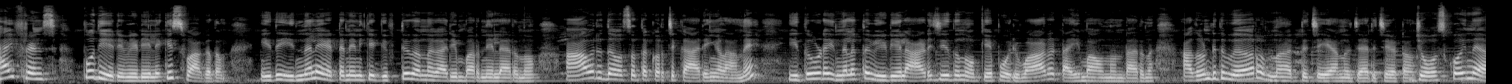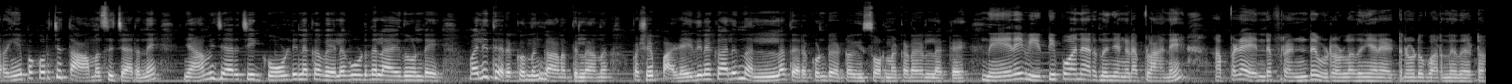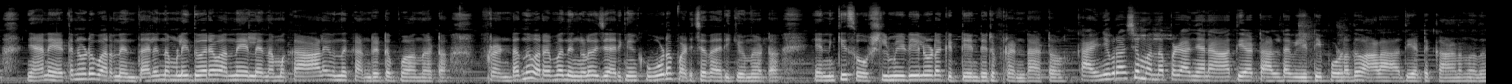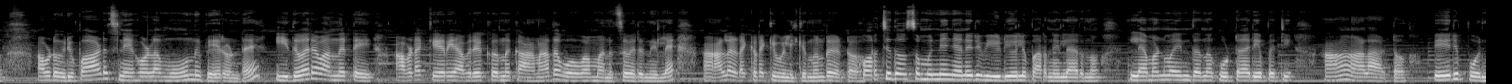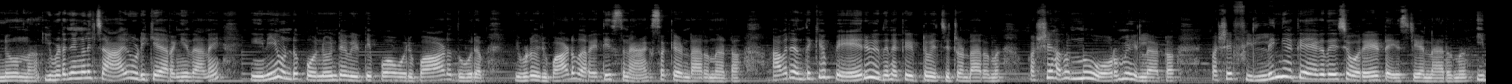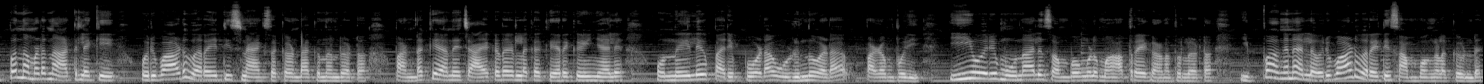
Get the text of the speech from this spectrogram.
Hi friends പുതിയൊരു വീഡിയോയിലേക്ക് സ്വാഗതം. ഇത് ഇന്നലെ ഏട്ടൻ എനിക്ക് ഗിഫ്റ്റ് തന്ന കാര്യം പറഞ്ഞില്ലായിരുന്നു? ആ ഒരു ദിവസത്തെ കുറച്ച് കാര്യങ്ങളാണ്. ഇതോടെ ഇന്നലത്തെ വീഡിയോയിൽ ആഡ് ചെയ്ത് നോക്കിയപ്പോൾ ഒരുപാട് ടൈം ആവുന്നുണ്ടായിരുന്നു. അതുകൊണ്ട് ഇത് വേറൊന്നായിട്ട് ചെയ്യാമെന്ന് വിചാരിച്ചു കേട്ടോ. ജോസ്കോയിൽ നിന്ന് ഇറങ്ങിയപ്പോൾ കുറച്ച് താമസിച്ചായിരുന്നേ. ഞാൻ വിചാരിച്ച് ഈ ഗോൾഡിനൊക്കെ വില കൂടുതലായതുകൊണ്ട് വലിയ തിരക്കൊന്നും കാണത്തില്ല എന്ന് പക്ഷേ പഴയതിനേക്കാളും നല്ല തിരക്കുണ്ട് കേട്ടോ ഈ സ്വർണക്കടകളിലൊക്കെ. നേരെ വീട്ടിൽ പോകാനായിരുന്നു ഞങ്ങളുടെ പ്ലാന് അപ്പോഴേ എന്റെ ഫ്രണ്ട് ഇവിടെ ഉള്ളത് ഞാൻ ഏട്ടനോട് പറഞ്ഞത് കേട്ടോ. ഞാൻ ഏട്ടനോട് പറഞ്ഞു എന്തായാലും നമ്മൾ ഇതുവരെ വന്നേയല്ലേ നമുക്ക് ആളെ ഒന്ന് കണ്ടിട്ട് പോകാമെന്ന് കേട്ടോ. ഫ്രണ്ടെന്ന് പറയുമ്പോൾ നിങ്ങൾ വിചാരിക്കും കൂടെ പഠിച്ചതായിരിക്കും എന്ന് കേട്ടോ. എനിക്ക് സോഷ്യൽ മീഡിയയിലൂടെ കിട്ടിയ എന്റെ ഒരു ഫ്രണ്ടാട്ടോ കഴിഞ്ഞ പ്രാവശ്യം വന്നപ്പോഴാണ് ഞാൻ ആദ്യമായിട്ട് ആളുടെ വീട്ടിൽ പോണതും ആളെ ആദ്യമായിട്ട് കാണുന്നതും. അവിടെ ഒരുപാട് സ്നേഹമുള്ള മൂന്ന് പേരുണ്ട്. ഇതുവരെ വന്നിട്ടേ അവിടെ കയറി അവരൊക്കെ ഒന്ന് കാണാതെ പോകാൻ മനസ്സ് വരുന്നില്ലേ? ആൾ ഇടയ്ക്കിടയ്ക്ക് വിളിക്കുന്നുണ്ട് കേട്ടോ. കുറച്ച് ദിവസം മുന്നേ ഞാനൊരു വീഡിയോയിൽ പറഞ്ഞില്ലായിരുന്നു? ലെമൺ വൈൻ തന്ന കൂട്ടുകാരിയെ പറ്റി. ആ ആളാട്ടോ പേര് പൊന്നു എന്ന് ഇവിടെ ഞങ്ങൾ ചായ കുടിക്കാൻ ഇറങ്ങിയതാണ്. ഇനിയുണ്ട് പൊന്നുവിന്റെ വീട്ടിൽ പോകാൻ ഒരുപാട് ദൂരം. ഇവിടെ ഒരുപാട് വെറൈറ്റി സ്നാക്സ് ഒക്കെ ഉണ്ടായിരുന്നു കേട്ടോ. അവരെന്തൊക്കെയോ പേരും ഇതിനൊക്കെ ഇട്ട് വെച്ചിട്ടുണ്ടായിരുന്നു. പക്ഷേ അതൊന്നും ഓർമ്മയില്ല കേട്ടോ. പക്ഷേ ഫില്ലിംഗ് ഒക്കെ ഏകദേശം ഒരേ ടേസ്റ്റ് തന്നെയായിരുന്നു. ഇപ്പം നമ്മുടെ നാട്ടിലൊക്കെ ഒരുപാട് വെറൈറ്റി സ്നാക്സ് ഒക്കെ ഉണ്ടാക്കുന്നുണ്ട് കേട്ടോ. പണ്ടൊക്കെ ആണെങ്കിൽ ചായക്കടകളിലൊക്കെ കയറി കഴിഞ്ഞാൽ ഒന്നിൽ പരിപ്പുവട ഉഴുന്നുവട പഴംപൊരി. ഈ ഒരു മൂന്നാൽ സംഭവങ്ങൾ മാത്രമേ കാണത്തുള്ളൂ കേട്ടോ. ഇപ്പം അങ്ങനെയല്ല. ഒരുപാട് വെറൈറ്റി സംഭവങ്ങളൊക്കെ ഉണ്ട്.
